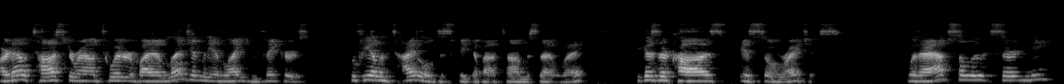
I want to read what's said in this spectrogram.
are now tossed around Twitter by allegedly enlightened thinkers who feel entitled to speak about Thomas that way because their cause is so righteous. With absolute certainty,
